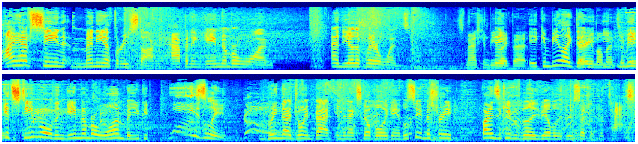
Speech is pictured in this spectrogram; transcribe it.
I have seen many a three stock happen in game number one, and the other player wins. Smash can be it, like that. It can be like that. Very You- you, you may get steamrolled in game number one, but you could easily bring that joint back in the next couple of games. Let's see if Mystery finds the capability to be able to do such a task.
